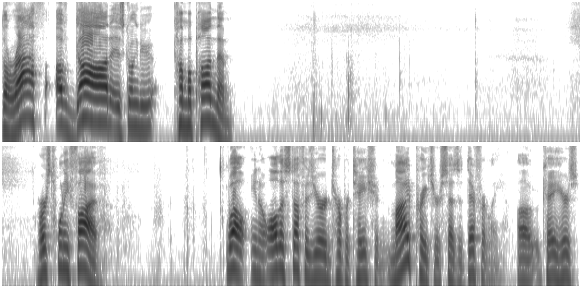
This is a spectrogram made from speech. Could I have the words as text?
The wrath of God is going to come upon them. Verse 25. Well, you know, all this stuff is your interpretation. My preacher says it differently. Uh, okay, here's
